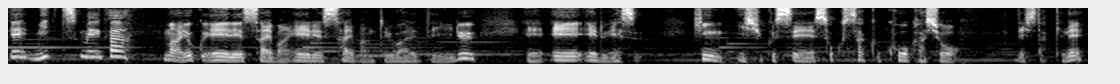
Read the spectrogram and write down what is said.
で3つ目が、まあ、よく ALS 裁判 ALS 裁判と言われている、えー、ALS 筋萎縮性側索硬化症でしたっけね。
